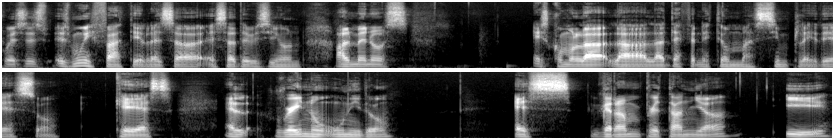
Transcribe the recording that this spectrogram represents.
Pues es, es muy fácil esa, esa división. Al menos es como la, la, la definición más simple de eso, que es el Reino Unido es Gran Bretaña y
